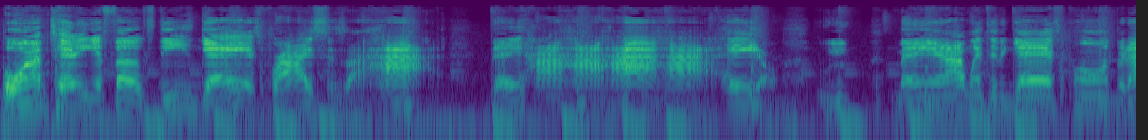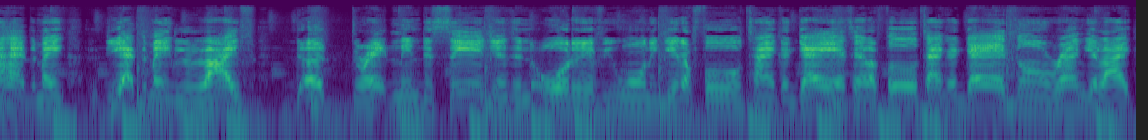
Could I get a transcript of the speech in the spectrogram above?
Boy, I'm telling you, folks, these gas prices are high. They high, high, high, high. Hell, you, man, I went to the gas pump and I had to make. You have to make life uh, threatening decisions in order if you want to get a full tank of gas. Hell, a full tank of gas gonna run you like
